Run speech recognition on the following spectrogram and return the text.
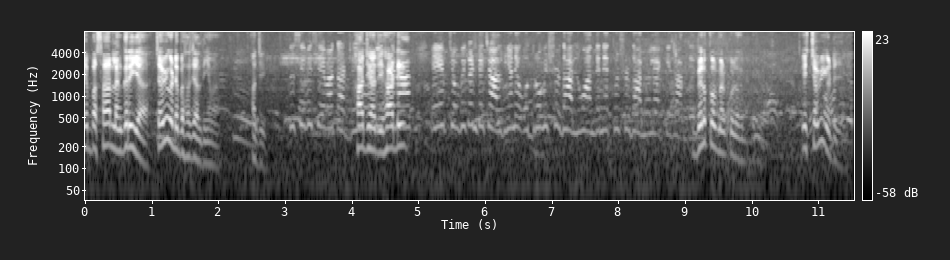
ਇਹ ਬੱਸਾਂ ਲੰਗਰ ਹੀ ਆ 24 ਘੰਟੇ ਬੱਸਾਂ ਚੱਲਦੀਆਂ ਵਾ। ਹਾਂਜੀ। ਤੁਸੀਂ ਵੀ ਸੇਵਾ ਕਰਦੇ ਹੋ ਹਾਂਜੀ, ਹਾਂਜੀ, ਸਾਡੀ- ਤਰ੍ਹਾਂ ਇਹ 24 ਘੰਟੇ ਚੱਲਦੀਆਂ ਨੇ ਉਧਰੋਂ ਵੀ ਸ਼ਰਧਾਲੂ ਆਉਂਦੇ ਨੇ ਇੱਥੋਂ ਸ਼ਰਧਾਲੂ ਲੈ ਕੇ ਜਾਂਦੇ ਨੇ। ਬਿਲਕੁਲ ਬਿਲਕੁਲ। ਇਹ 24 ਘੰਟੇ ਜੀ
